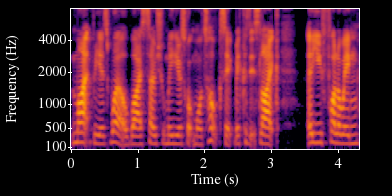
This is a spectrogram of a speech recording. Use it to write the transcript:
might be as well why social media has got more toxic because it's like, are you following?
